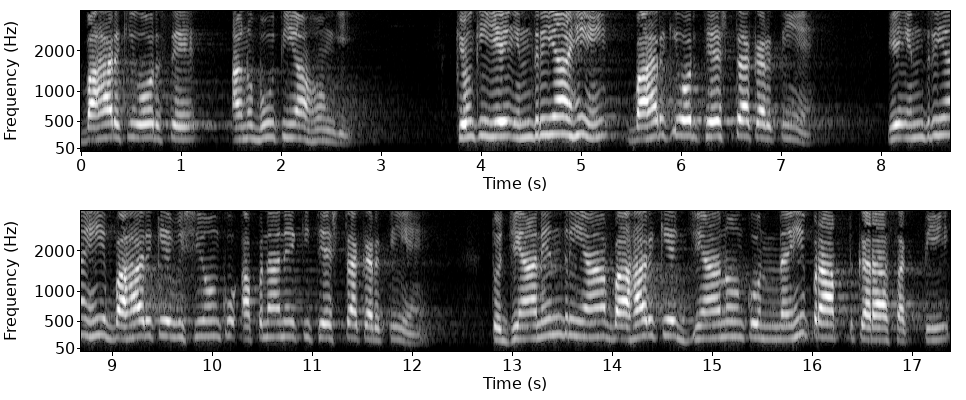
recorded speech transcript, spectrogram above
बाहर की ओर से अनुभूतियाँ होंगी। क्योंकि ये इंद्रियाँ ही बाहर की ओर चेष्टा करती हैं। ये इंद्रियाँ ही बाहर के विषयों को अपनाने की चेष्टा करती हैं। तो ज्ञानेन्द्रियाँ बाहर के ज्ञानों को नहीं प्राप्त करा सकती,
